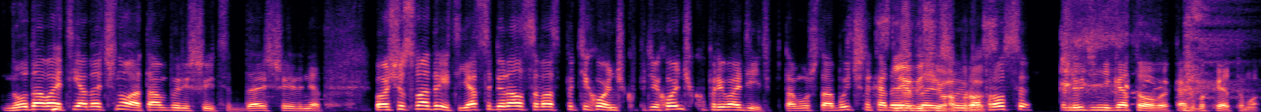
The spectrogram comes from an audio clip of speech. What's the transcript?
Ну, давайте я начну, а там вы решите, дальше или нет. В общем, смотрите, я собирался вас потихонечку-потихонечку приводить, потому что обычно, когда Следующий я задаю свои вопросы, люди не готовы как бы к этому.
